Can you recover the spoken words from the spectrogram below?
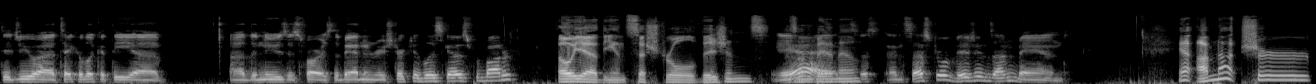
did you uh, take a look at the uh, uh, the news as far as the banned and restricted list goes for modern? Oh yeah, the Ancestral Visions is Yeah, unbanned now. Ancest- Ancestral Visions unbanned. Yeah, I'm not sure.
